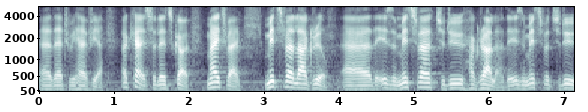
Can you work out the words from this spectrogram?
uh, that we have here. Okay, so let's go. Meitvei, mitzvah la grill. there is a mitzvah to do hagrala. There is a mitzvah to do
